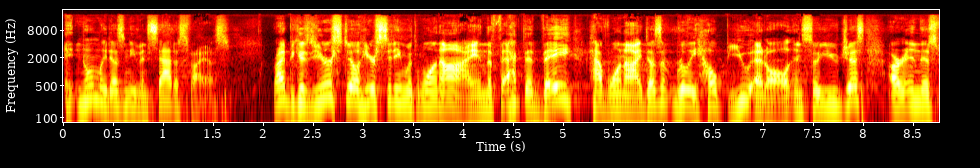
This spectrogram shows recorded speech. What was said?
it normally doesn't even satisfy us right? Because you're still here sitting with one eye, and the fact that they have one eye doesn't really help you at all. And so you just are in this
